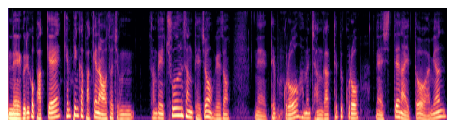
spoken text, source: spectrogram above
네, 그리고 밖에 캠핑카 밖에 나와서 지금 상당히 추운 상태죠. 그래서 네, 테프크로 하면 장갑, 테프크로 네, 시테나이또 하면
